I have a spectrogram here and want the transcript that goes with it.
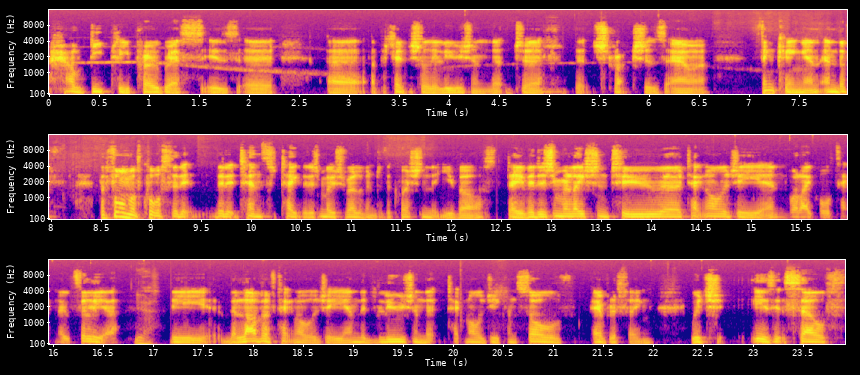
how deeply progress is a, a, a potential illusion that uh, that structures our thinking and, and the the form, of course, that it that it tends to take that is most relevant to the question that you've asked, David, is in relation to uh, technology and what I call technophilia. Yes. The the love of technology and the delusion that technology can solve everything, which is itself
